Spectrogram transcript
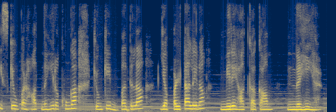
इसके ऊपर हाथ नहीं रखूँगा, क्योंकि बदला या पलटा लेना मेरे हाथ का काम नहीं है।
